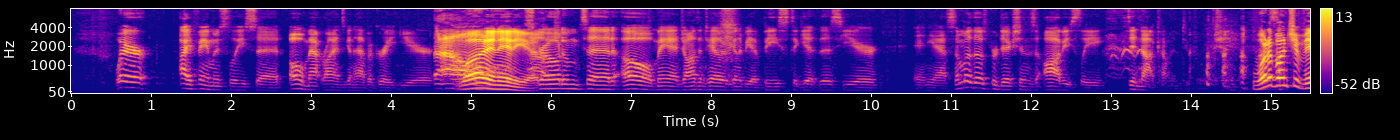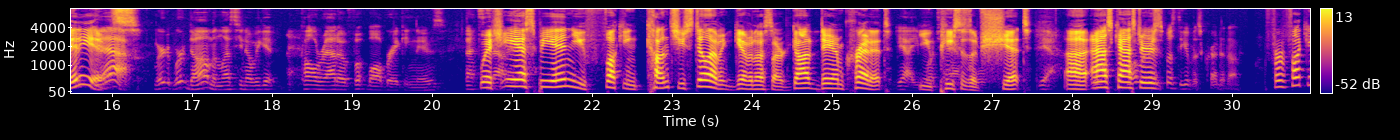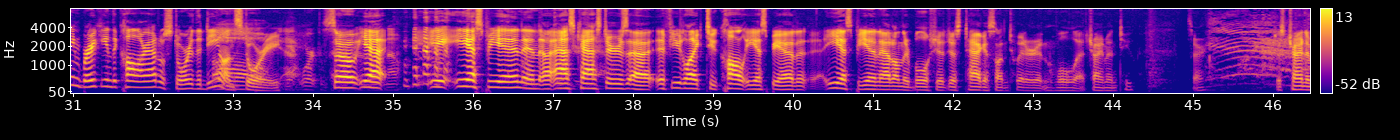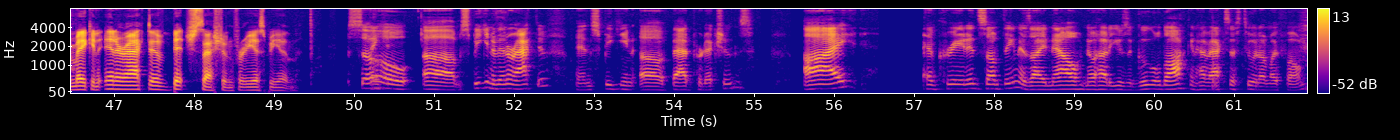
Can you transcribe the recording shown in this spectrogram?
Where I famously said, "Oh, Matt Ryan's gonna have a great year." What an idiot! Scrotum said, "Oh man, Jonathan Taylor's going to be a beast to get this year." And yeah, some of those predictions obviously did not come into fruition. What a bunch of idiots! yeah, idiots! we're we're dumb unless you know we get Colorado football breaking news. That's Which E about it. ESPN, you fucking cunts, you still haven't given us our goddamn credit. Yeah, You bunch pieces of assholes. shit. Yeah, Uh, What were Asscasters supposed to give us credit on? For fucking breaking the Colorado story, the Deion Oh, story. Yeah, So, yeah. E- ESPN and uh, Asscasters, uh, if you'd like to call ESPN ESPN out on their bullshit, just tag us on Twitter and we'll uh, chime in too. Sorry. Just trying to make an interactive bitch session for ESPN. So, um, speaking of interactive and speaking of bad predictions, I have created something as I now know how to use a Google Doc and have access to it on my phone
